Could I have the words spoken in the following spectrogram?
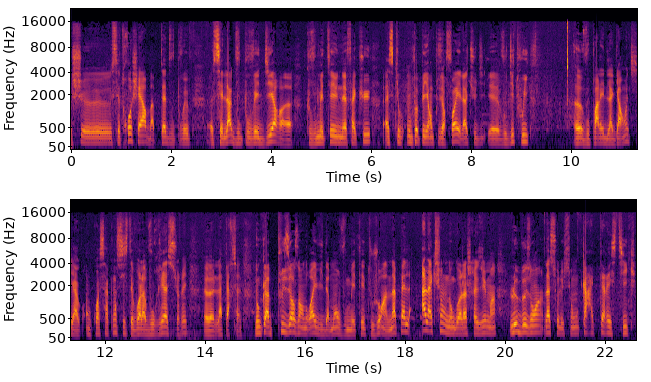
c'est trop cher. Bah, peut-être vous pouvez. c'est là que vous pouvez dire que vous mettez une FAQ. Est-ce qu'on peut payer en plusieurs fois Et là, tu vous dites oui. Euh, vous parlez de la garantie, en quoi ça consiste et voilà, vous réassurez euh, la personne. Donc à plusieurs endroits, évidemment, vous mettez toujours un appel à l'action. Donc voilà, je résume, hein. le besoin, la solution, caractéristiques,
